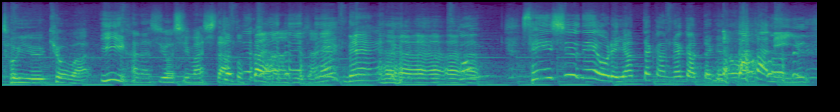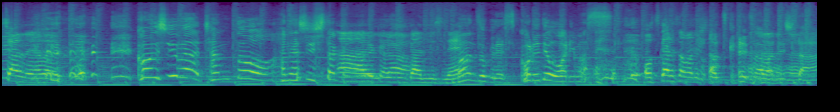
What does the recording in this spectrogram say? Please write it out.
という今日はいい話をしました。ちょっと深い話でしたね。ね 先週ね俺やった感なかったけど。ね言っちゃうのやばい。今週はちゃんと話した感あるからいい感じですね。満足です。これで終わります。お疲れ様でした。お疲れ様でした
